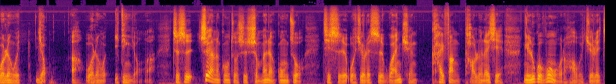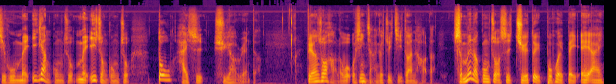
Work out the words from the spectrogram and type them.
我认为有啊，我认为一定有啊。只是这样的工作是什么样的工作？其实我觉得是完全开放讨论。而且你如果问我的话，我觉得几乎每一样工作、每一种工作都还是需要人的。比方说，好了，我我先讲一个最极端的，好了，什么样的工作是绝对不会被 AI、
